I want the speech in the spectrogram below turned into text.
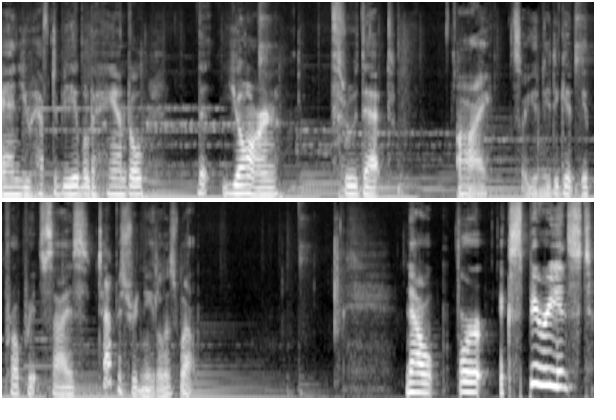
and you have to be able to handle the yarn through that eye. So you need to get the appropriate size tapestry needle as well. Now, for experienced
